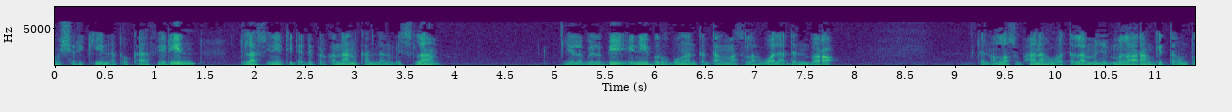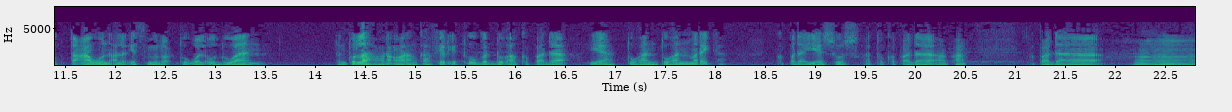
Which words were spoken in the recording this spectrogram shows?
musyrikin atau kafirin. Jelas ini tidak diperkenankan dalam Islam. Ya lebih-lebih ini berhubungan tentang masalah wala dan bara. Dan Allah Subhanahu wa taala melarang kita untuk ta'awun ala itsmi wal udwan. Tentulah orang-orang kafir itu berdoa kepada ya Tuhan-tuhan mereka, kepada Yesus atau kepada apa? kepada eh,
